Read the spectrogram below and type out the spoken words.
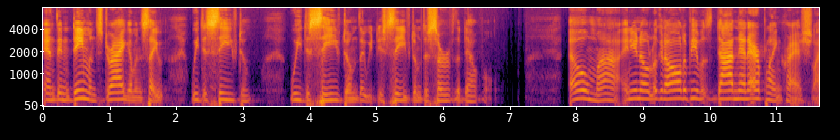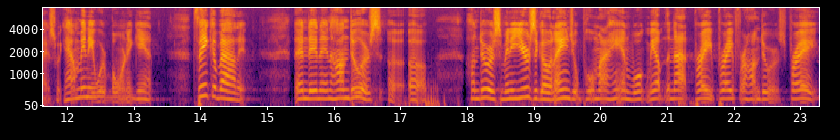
And then demons drag them and say, We deceived them. We deceived them. That we deceived them to serve the devil. Oh my. And you know, look at all the people that died in that airplane crash last week. How many were born again? Think about it. And then in Honduras, uh, uh, Honduras many years ago, an angel pulled my hand, woke me up the night, pray, pray for Honduras, pray.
